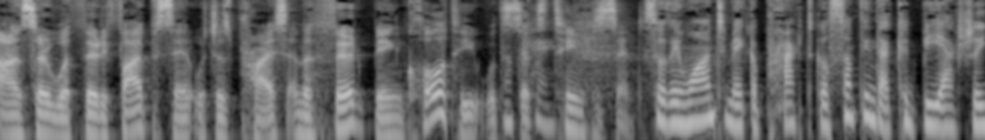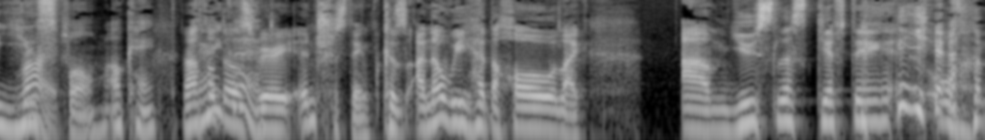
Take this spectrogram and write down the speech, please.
answer with 35%, which is price, and the third being quality with Okay. 16%. So they want to make a practical something that could be actually Right. useful. Okay. And I Very thought that was very interesting because I know we had the whole like um useless gifting one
